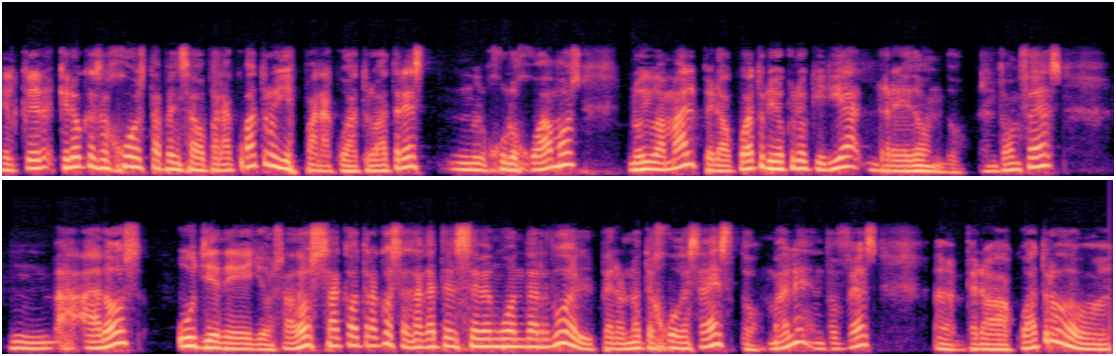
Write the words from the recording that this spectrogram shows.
Creo que ese juego está pensado para cuatro y es para cuatro. A tres mm, lo jugamos, no iba mal, pero a cuatro yo creo que iría redondo. Entonces, mm, a, dos huye de ellos. A dos saca otra cosa, sácate el Seven Wonder Duel, pero no te juegues a esto, ¿vale? Entonces, eh, pero a cuatro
